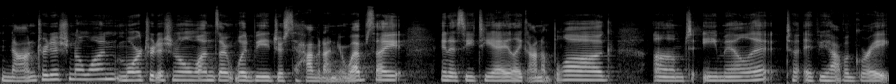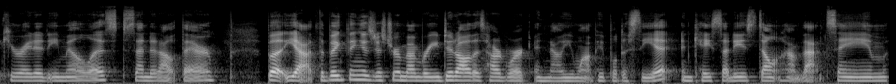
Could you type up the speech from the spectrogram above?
non traditional one. More traditional ones would be just to have it on your website in a CTA, like on a blog, um, to email it. To, if you have a great curated email list, send it out there. But yeah, the big thing is just to remember you did all this hard work and now you want people to see it. And case studies don't have that same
